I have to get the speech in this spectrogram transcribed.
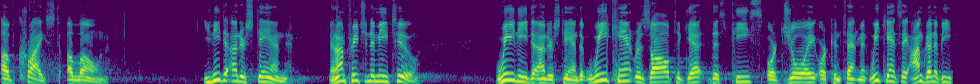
of Christ alone. You need to understand, and I'm preaching to me too. We need to understand that we can't resolve to get this peace or joy or contentment. We can't say, I'm going to be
